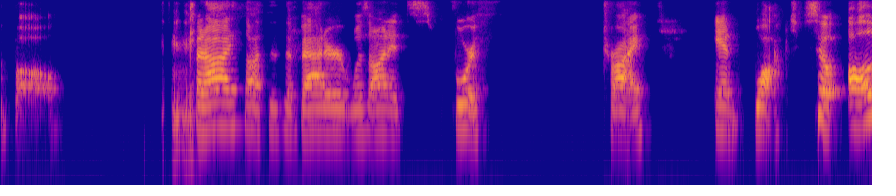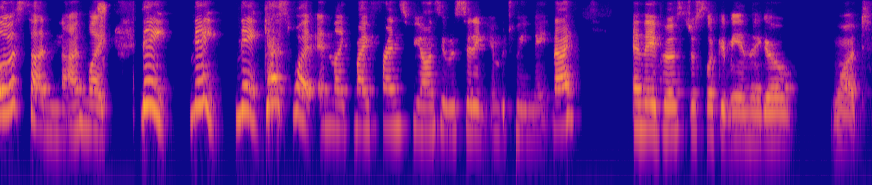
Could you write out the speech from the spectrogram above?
the ball. But I thought that the batter was on its fourth try and walked. So all of a sudden, I'm like, Nate, Nate, Nate, guess what? And like my friend's fiance was sitting in between Nate and I, and they both just look at me and they go, What?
